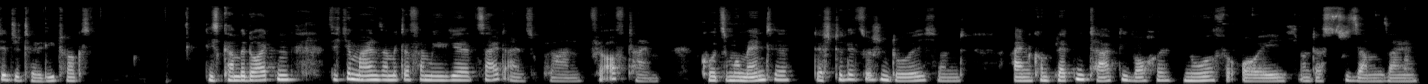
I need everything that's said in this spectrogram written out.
Digital Detox dies kann bedeuten, sich gemeinsam mit der Familie Zeit einzuplanen für Offtime, kurze Momente der Stille zwischendurch und einen kompletten Tag die Woche nur für euch und das Zusammensein.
